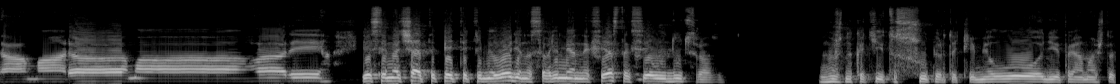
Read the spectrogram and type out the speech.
Рама Рама, Харе. Если начать петь такие мелодии на современных фестах, все уйдут сразу. Нужно какие-то супер такие мелодии, прямо что.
